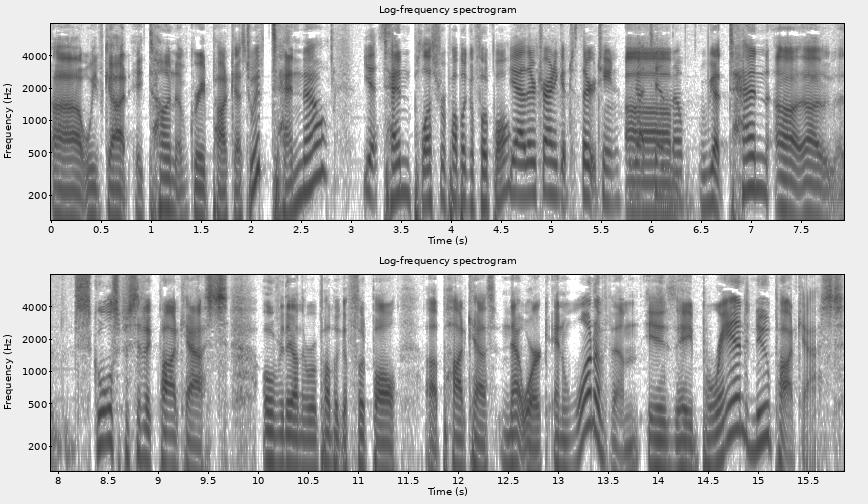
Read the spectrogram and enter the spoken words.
Uh, we've got a ton of great podcasts. Do we have 10 now? Yes. 10 plus Republic of Football? Yeah, they're trying to get to 13. We got 10, Um, though. We've got 10 uh, uh, school specific podcasts over there on the Republic of Football uh, podcast network. And one of them is a brand new podcast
